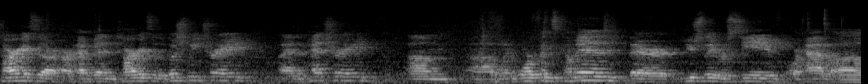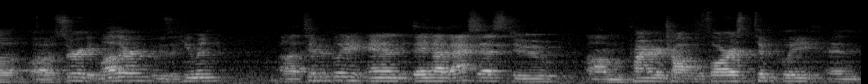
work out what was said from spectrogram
targets that are, have been targets of the bushmeat trade and the pet trade. Um, uh, when orphans come in, they're usually receive or have a, a surrogate mother who's a human, uh, typically, and they have access to um, primary tropical forest, typically, and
